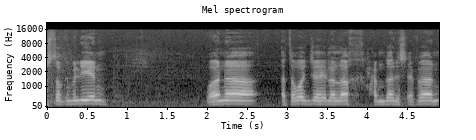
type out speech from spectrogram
المستقبلين وأنا أتوجه إلى الأخ حمدان سعفان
